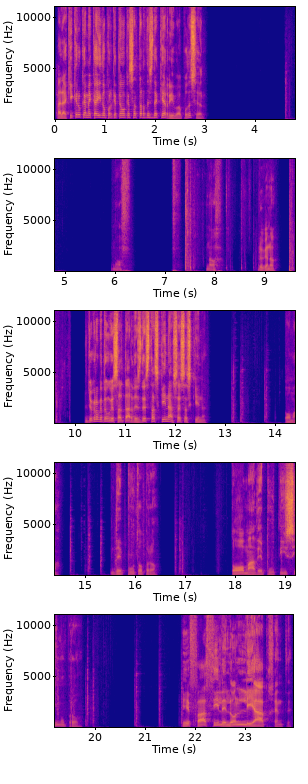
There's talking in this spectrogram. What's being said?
Vale, aquí creo que me he caído porque tengo que saltar desde aquí arriba. ¿Puede ser? No. No. Creo que no. Yo creo que tengo que saltar desde esta esquina a esa esquina. Toma. De puto pro. Toma, de putísimo pro. Qué fácil el Only Up, gente.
